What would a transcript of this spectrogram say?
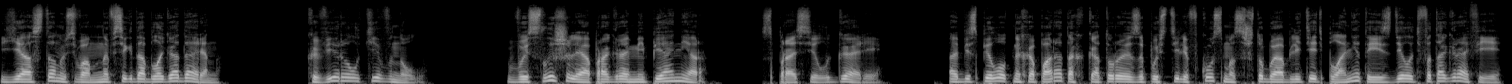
Я останусь вам навсегда благодарен. Квирл кивнул. Вы слышали о программе Пионер? Спросил Гарри. О беспилотных аппаратах, которые запустили в космос, чтобы облететь планеты и сделать фотографии.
